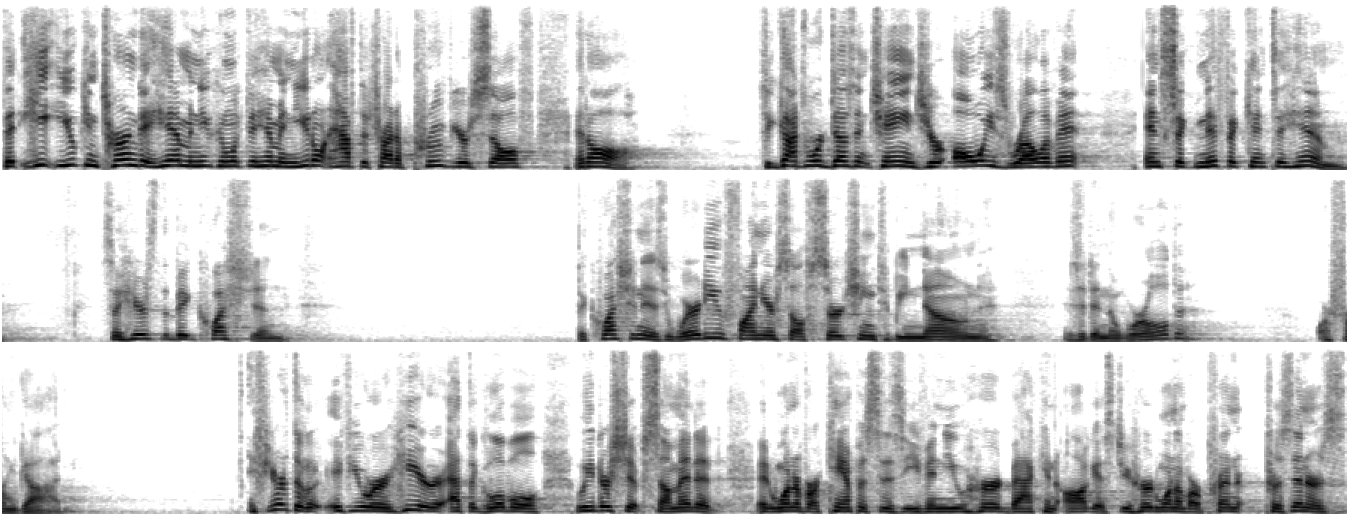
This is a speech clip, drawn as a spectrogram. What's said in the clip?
That he, you can turn to Him and you can look to Him, and you don't have to try to prove yourself at all. See, God's Word doesn't change. You're always relevant and significant to Him. So here's the big question The question is where do you find yourself searching to be known? Is it in the world or from God? If, you're at the, if you were here at the Global Leadership Summit at, at one of our campuses, even, you heard back in August, you heard one of our pre- presenters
